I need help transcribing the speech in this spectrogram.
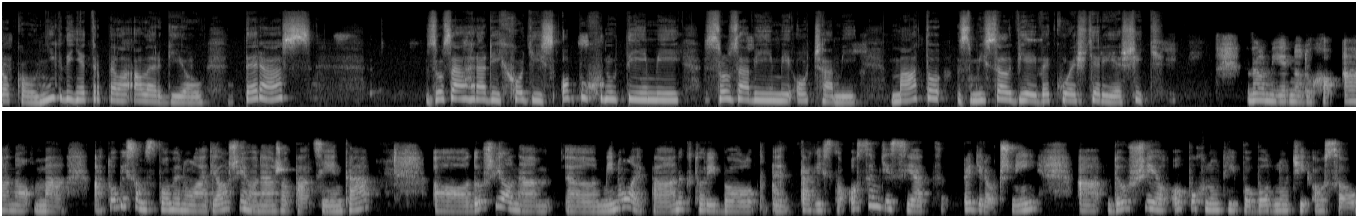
rokov, nikdy netrpela alergiou. Teraz zo záhrady chodí s opuchnutými, slzavými očami. Má to zmysel v jej veku ešte riešiť? Veľmi jednoducho áno, má. A tu by som spomenula ďalšieho nášho pacienta. Došiel nám e, minulé pán, ktorý bol e, takisto 85-ročný a došiel opuchnutý po bodnutí osou.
